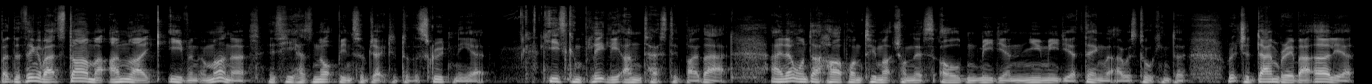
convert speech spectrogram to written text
But the thing about Starmer, unlike even Umunna, is he has not been subjected to the scrutiny yet. He's completely untested by that. I don't want to harp on too much on this old media and new media thing that I was talking to Richard Danbury about earlier.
